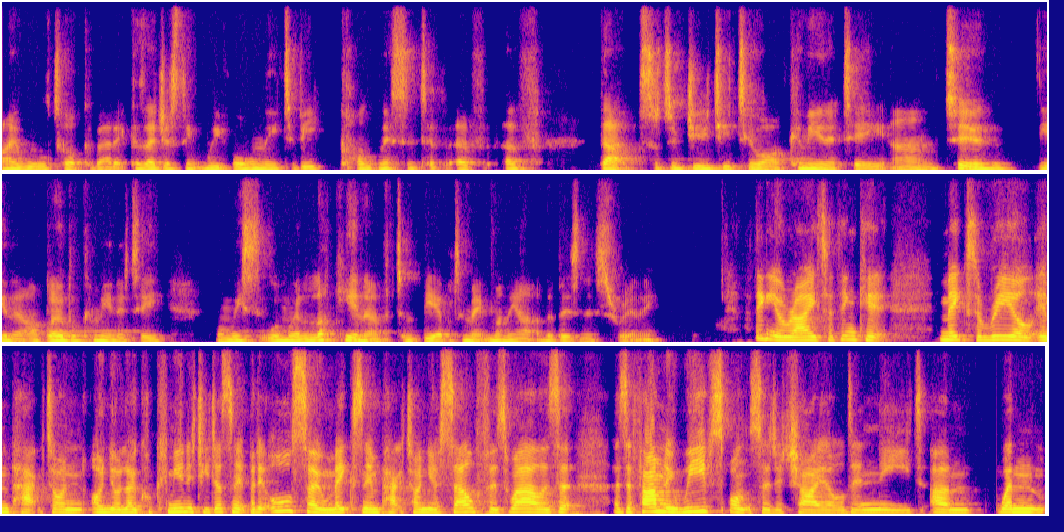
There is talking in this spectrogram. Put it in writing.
i will talk about it because i just think we all need to be cognizant of, of, of that sort of duty to our community and to you know our global community when we when we're lucky enough to be able to make money out of the business really I think you're right. I think it makes a real impact on on your local community, doesn't it? But it also makes an impact on yourself as well. As a as a family, we've sponsored a child in need. Um, when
